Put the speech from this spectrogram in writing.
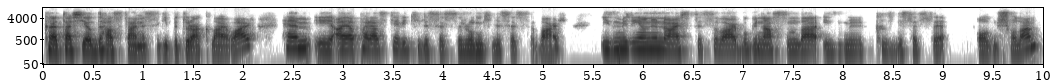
Karataş Yahudi Hastanesi gibi duraklar var. Hem e, Ayaparaskevi Kilisesi, Rum Kilisesi var. İzmir İyon Üniversitesi var. Bugün aslında İzmir Kız Lisesi olmuş olan.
